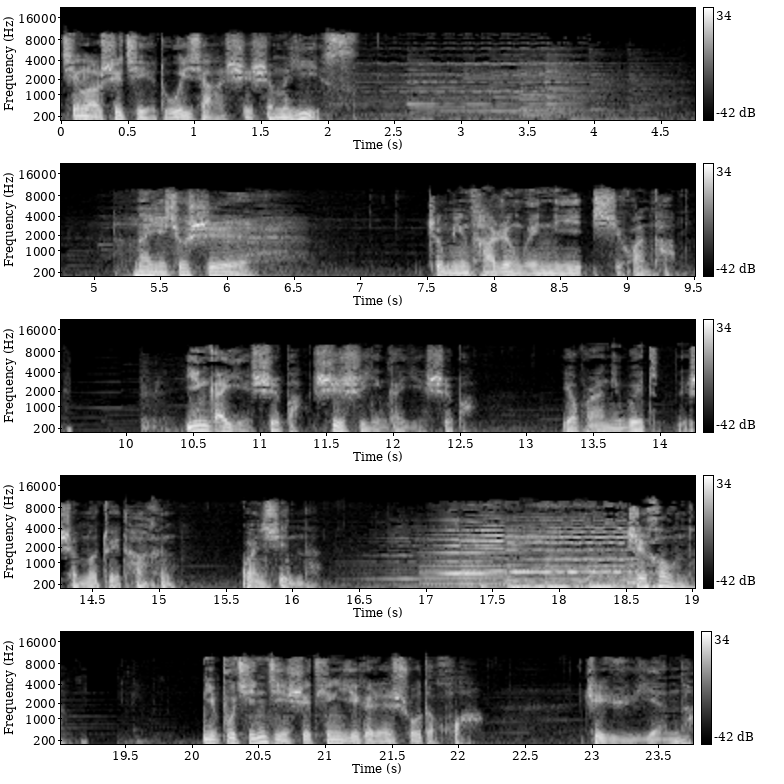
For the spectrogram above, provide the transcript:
请老师解读一下是什么意思。”那也就是证明他认为你喜欢他，应该也是吧？事实应该也是吧？要不然你为什么对他很关心呢？之后呢？你不仅仅是听一个人说的话，这语言呐。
